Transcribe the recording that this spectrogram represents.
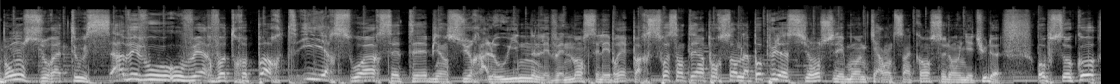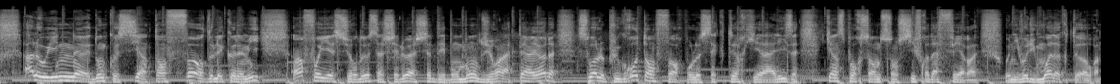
Bonjour à tous. Avez-vous ouvert votre porte Hier soir, c'était bien sûr Halloween, l'événement célébré par 61% de la population chez les moins de 45 ans selon une étude Opsoco. Halloween, donc aussi un temps fort de l'économie. Un foyer sur deux, sachez-le, achète des bonbons durant la période, soit le plus gros temps fort pour le secteur qui réalise 15% de son chiffre d'affaires au niveau du mois d'octobre.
